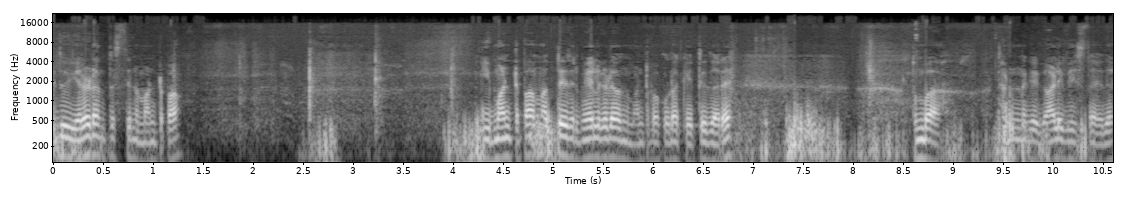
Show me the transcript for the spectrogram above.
ಇದು ಎರಡು ಅಂತಸ್ತಿನ ಮಂಟಪ. ಈ ಮಂಟಪ ಮತ್ತೆ ಇದ್ರ ಮೇಲ್ಗಡೆ ಒಂದು ಮಂಟಪ ಕೂಡ ಕೆತ್ತಿದ್ದಾರೆ. ತುಂಬಾ ತಣ್ಣಗೆ ಗಾಳಿ ಬೀಸ್ತಾ ಇದೆ.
